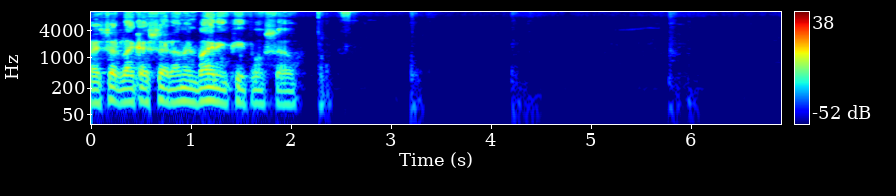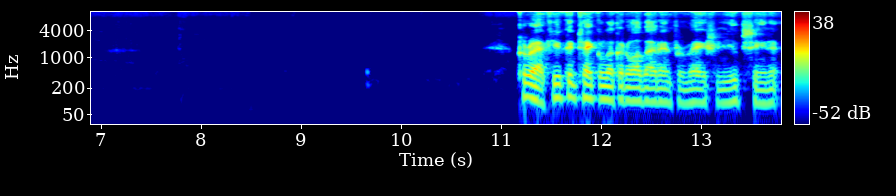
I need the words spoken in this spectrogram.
I said, like I said, I'm inviting people, so Correct. You can take a look at all that information. You've seen it.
